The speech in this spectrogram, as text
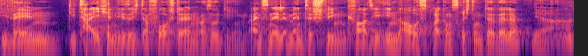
die Wellen, die Teilchen, die sich da vorstellen, also die einzelnen Elemente schwingen quasi in Ausbreitungsrichtung der Welle. Ja.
